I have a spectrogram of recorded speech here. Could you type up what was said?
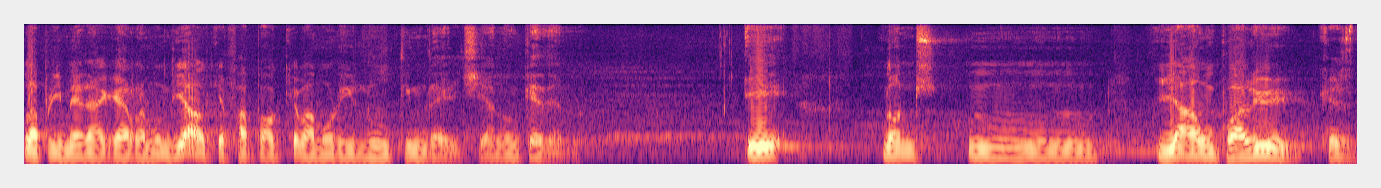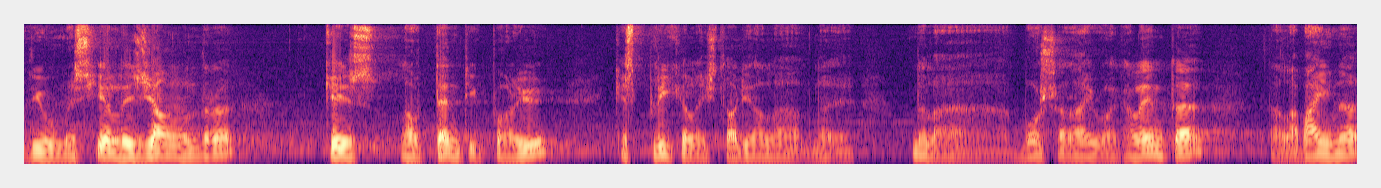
la Primera Guerra Mundial, que fa poc que va morir l'últim d'ells, ja no en queden. I, doncs, mm, hi ha un poilu que es diu Monsieur Legendre, que és l'autèntic poilu, que explica la història de la, de, de la bossa d'aigua calenta, de la vaina,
